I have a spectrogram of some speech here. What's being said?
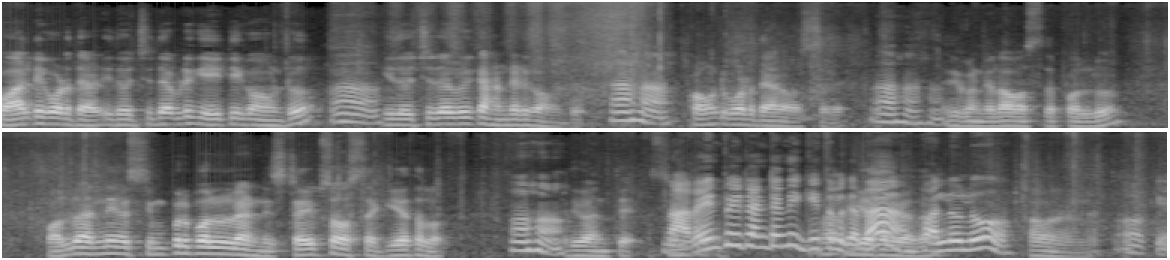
క్వాలిటీ కూడా తేడా. ఇది వచ్చేటప్పటికి ఎయిటీ కౌంట్ ఇది వచ్చేటప్పటికి హండ్రెడ్ కౌంట్. కౌంట్ కూడా తేడా వస్తుంది. ఇదిగోండి ఇలా వస్తుంది పళ్ళు. పళ్ళు అన్ని సింపుల్ పళ్ళు అండి స్ట్రైప్స్ వస్తాయి గీతలు. ఇదిగో అంతే. నారాయణపేట అంటేనే గీతలు కదా అవునండి. ఓకే.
